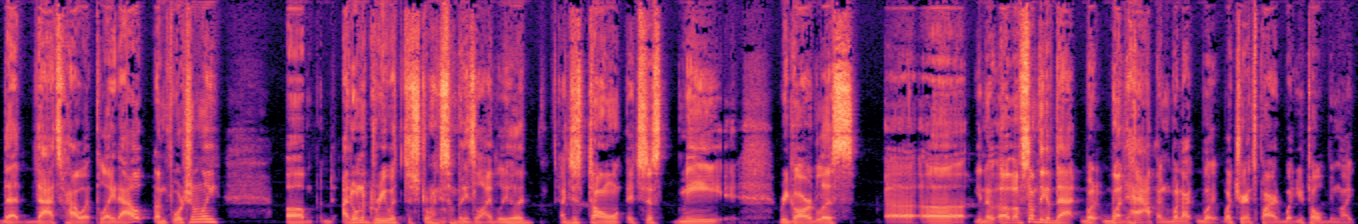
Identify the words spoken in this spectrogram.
that that's how it played out. Unfortunately, um, I don't agree with destroying somebody's livelihood. I just don't. It's just me. Regardless, uh, uh, you know, of, of something of that. What what happened? What I what what transpired? What you told me, Mike.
